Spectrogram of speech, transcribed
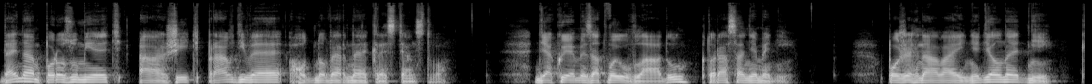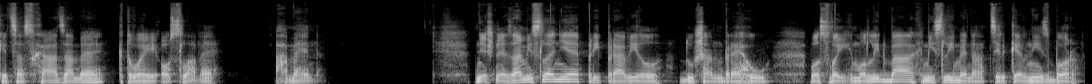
daj nám porozumieť a žiť pravdivé, hodnoverné kresťanstvo. Ďakujeme za Tvoju vládu, ktorá sa nemení. Požehnávaj nedelné dni, keď sa schádzame k Tvojej oslave. Amen. Dnešné zamyslenie pripravil Dušan Brehu. Vo svojich modlitbách myslíme na cirkevný zbor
